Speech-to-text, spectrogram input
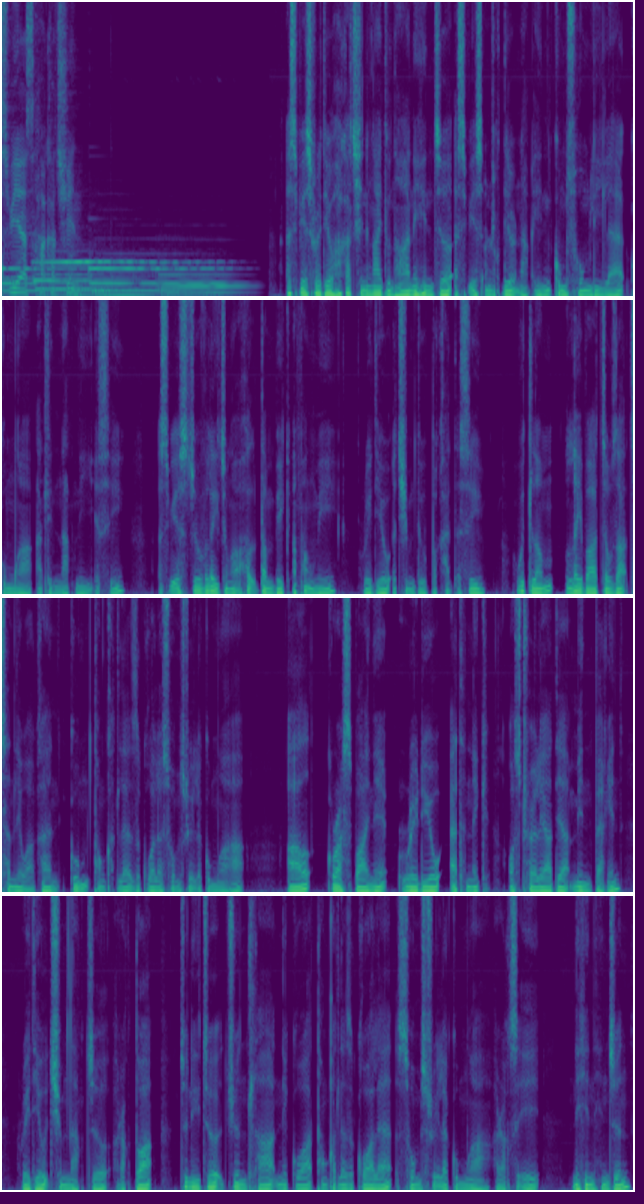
SBS Hakachin. SBS Radio Hakachin ngai tun ha, ni hin cha SBS anrak dir nak in kum som li la, kum nga atlin nak ni asi SBS chu valai chunga hol tambik amhang mi, radio achim tu pakhat asi witlam leiba chawza chanlewa khan, kum thongkhat la zakwala som sri la kum nga al crossby ne radio ethnic australia tia min pakin radio chimnak chu rakwa chuni chu chun thla nikwa thongkhat la zakwala som sri la kum nga arak se ni hin hin chun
